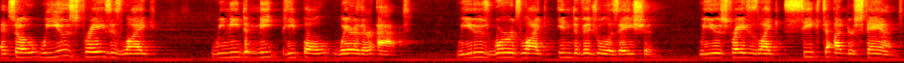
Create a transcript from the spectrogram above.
and so we use phrases like, we need to meet people where they're at. We use words like individualization. We use phrases like seek to understand.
